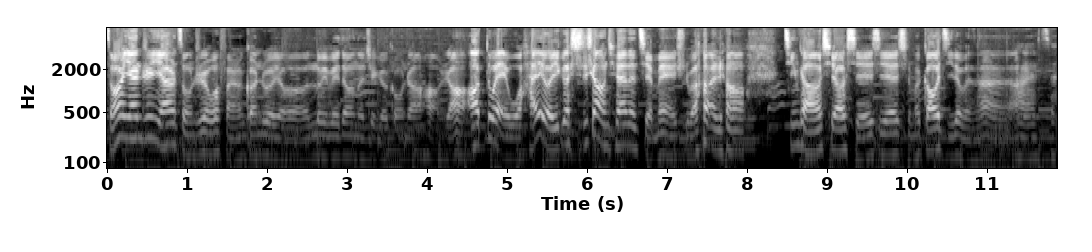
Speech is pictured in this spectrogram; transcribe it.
总而言之，言而总之，我反正关注有路易威登的这个公众账号。然后啊，对我还有一个时尚圈的姐妹是吧？然后经常需要写一些什么高级的文案，哎在。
